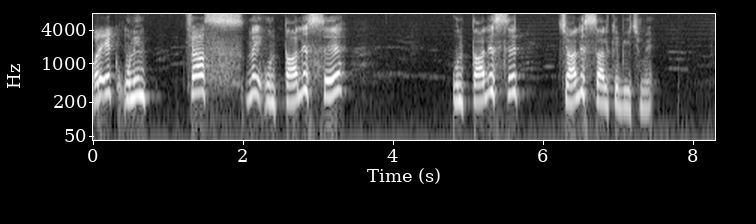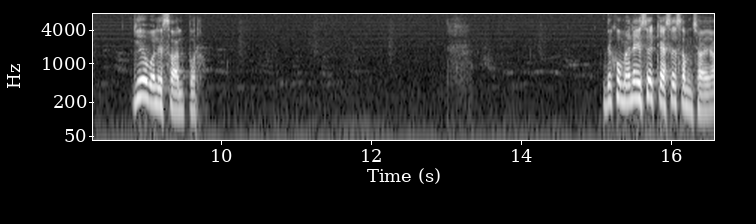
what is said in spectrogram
और एक उनचास, नहीं, उनतालीस से उनतालीस से चालीस साल के बीच में, ये वाले साल पर। देखो, मैंने इसे कैसे समझाया?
